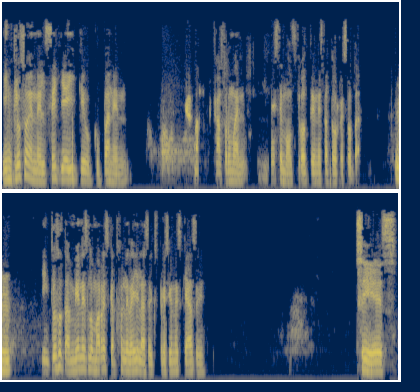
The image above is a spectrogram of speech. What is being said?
incluso en el CGI que ocupan en cuando se transforma en este monstruote, en esta torresota. Ujú. Incluso también es lo más rescatable de ella las expresiones que hace. Sí, es,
